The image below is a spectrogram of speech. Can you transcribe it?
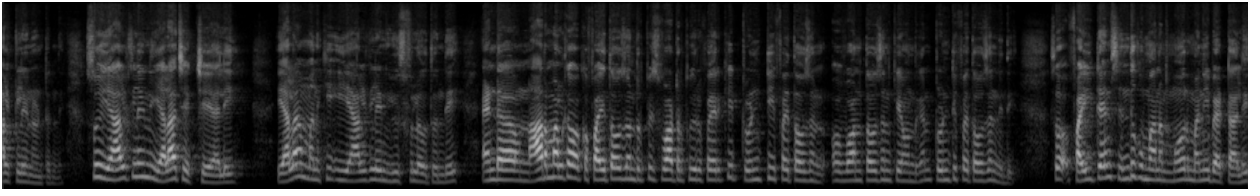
ఆల్క్లీన్ ఉంటుంది. సో ఈ ఆల్క్లీన్ ఎలా చెక్ చేయాలి? ఎలా మనకి ఈ ఆల్కలైన్ యూస్ఫుల్ అవుతుంది? అండ్ నార్మల్గా ఒక ఫైవ్ థౌసండ్ రూపీస్ వాటర్ ప్యూరిఫైర్కి ట్వంటీ ఫైవ్ థౌసండ్ వన్ థౌసండ్కే ఉంది కానీ ట్వంటీ ఫైవ్ థౌసండ్ ఇది. సో ఫైవ్ టైమ్స్ ఎందుకు మనం మోర్ మనీ పెట్టాలి?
